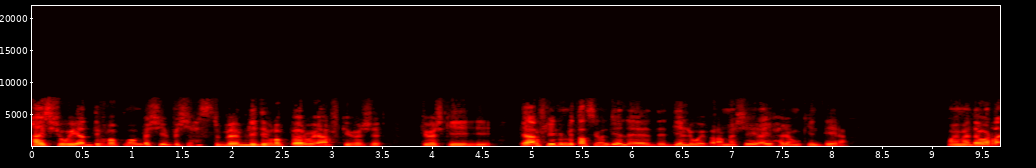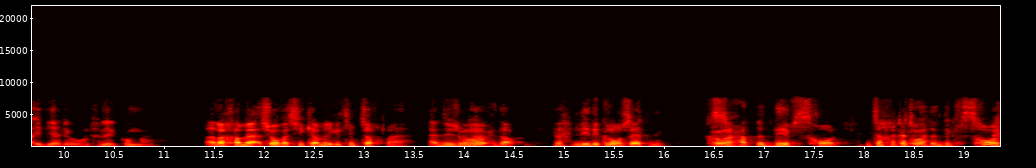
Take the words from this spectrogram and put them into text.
قايس شوية الديفلوبمون باش باش يحس بلي ديفلوبور ويعرف كيفاش كيفاش كي يعرف les limitations ديال ديال الويب. راه ماشي أي حاجة ممكن ديرها. المهم هذا هو الرأي ديالي ونخلي لكم أنا خما شوف هادشي كامل اللي قلتي متفق معاه. عندي جملة واه. وحدة اللي déclench اتني خصو. يحط يديه في السخون. أنت خا. كتحط يديك في السخون.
